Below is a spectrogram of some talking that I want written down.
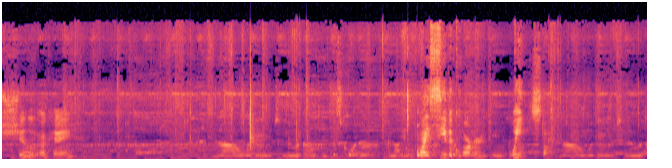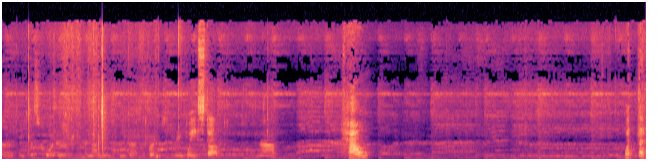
shoot. Okay. Now we're going to uh, take this corner, align it. Oh, I see the corner. Wait, stop. Now we're going to uh, take this corner, align it with that point. Making, Wait, stop. Now How? What the?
